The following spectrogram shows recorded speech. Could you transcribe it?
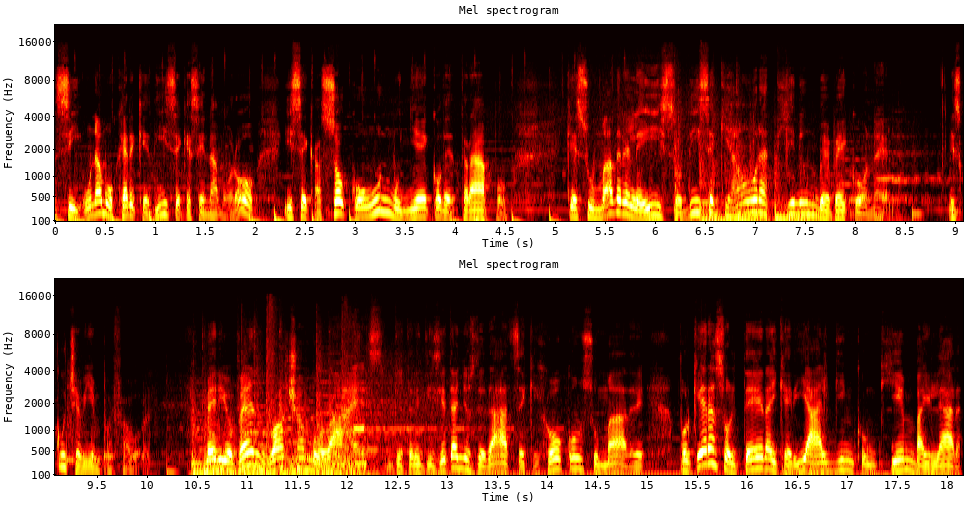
Sí, una mujer que dice que se enamoró y se casó con un muñeco de trapo que su madre le hizo, dice que ahora tiene un bebé con él. Escuche bien, por favor. Van Rocha Moraes, de 37 años de edad, se quejó con su madre porque era soltera y quería a alguien con quien bailar,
